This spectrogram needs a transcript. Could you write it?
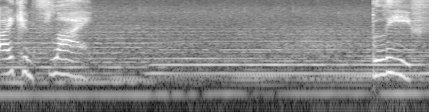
I can fly. Believe.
